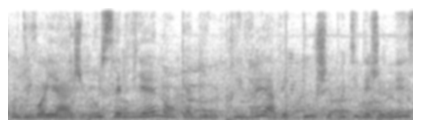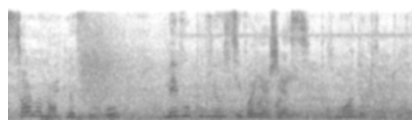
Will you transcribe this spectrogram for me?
Coût du voyage Bruxelles-Vienne en cabine privée avec douche et petit déjeuner 199 euros. Mais vous pouvez aussi voyager assis pour moins de 30 euros.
